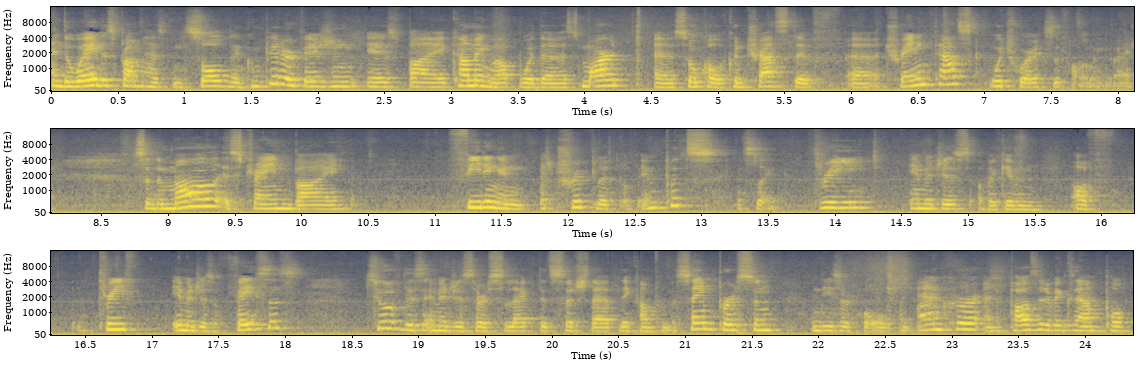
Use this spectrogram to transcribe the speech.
And the way this problem has been solved in computer vision is by coming up with a smart uh, so-called contrastive uh, training task, which works the following way. So the model is trained by feeding in a triplet of inputs. It's like three images of a given, of three images of faces. Two of these images are selected such that they come from the same person, and these are called an anchor and a positive example,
